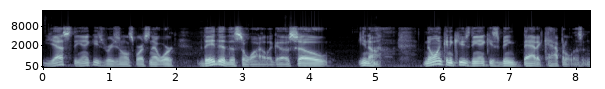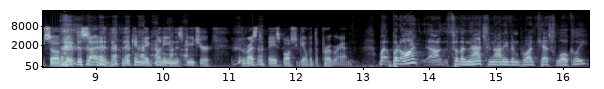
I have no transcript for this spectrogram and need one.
Yes, the Yankees Regional Sports Network, they did this a while ago. So, you know, no one can accuse the Yankees of being bad at capitalism. So if they've decided that they can make money in this future, the rest of baseball should get with the program. But but aren't uh, so the Nats are not even broadcast locally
